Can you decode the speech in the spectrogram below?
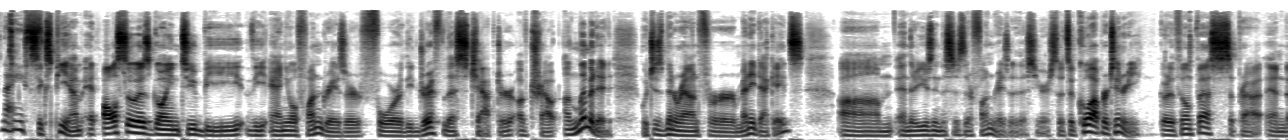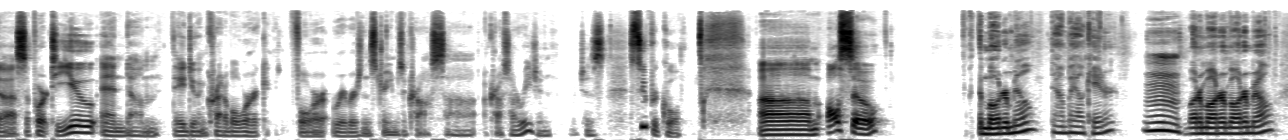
Nice. 6 p.m. It also is going to be the annual fundraiser for the Driftless chapter of Trout Unlimited, which has been around for many decades. Um, and they're using this as their fundraiser this year. So it's a cool opportunity. Go to the Film Fest and uh, support to you. And um, they do incredible work for rivers and streams across uh, across our region, which is super cool. Um, also, the Motor Mill down by Elkader. Motor, motor, motor mill.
